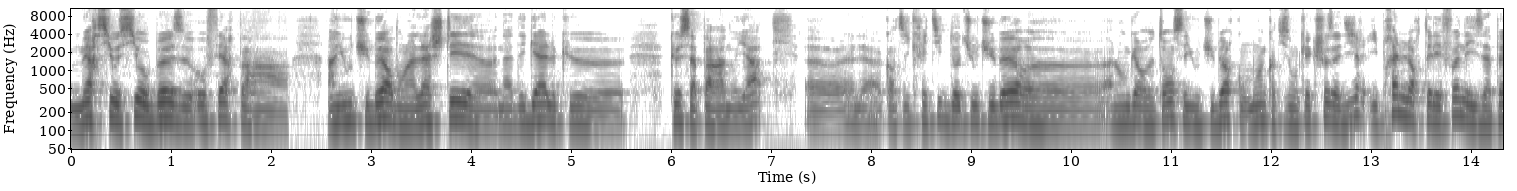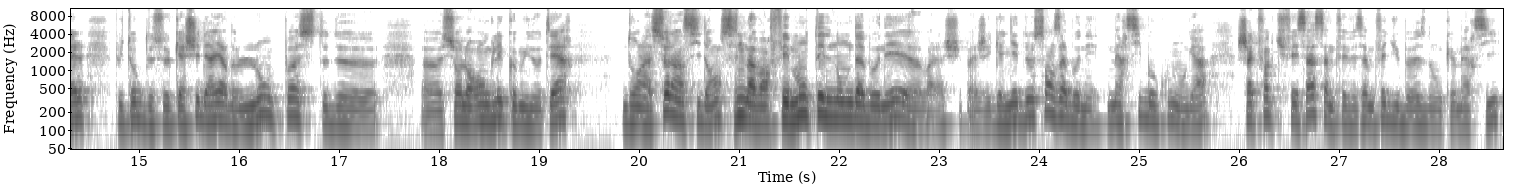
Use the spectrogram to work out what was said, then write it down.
merci aussi au buzz offert par un, YouTuber dont la lâcheté n'a d'égal que que sa paranoïa. Euh, quand ils critiquent d'autres youtubeurs euh, à longueur de temps, ces youtubeurs, au moins quand ils ont quelque chose à dire, ils prennent leur téléphone et ils appellent plutôt que de se cacher derrière de longs posts de, euh, sur leur onglet communautaire dont la seule incidence, c'est de m'avoir fait monter le nombre d'abonnés. voilà, je sais pas, j'ai gagné 200 abonnés. Merci beaucoup, mon gars. Chaque fois que tu fais ça, ça me fait, ça me fait du buzz, donc merci.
